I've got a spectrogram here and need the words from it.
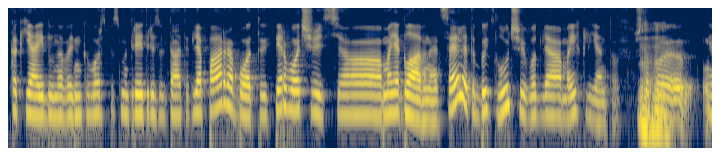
как я иду на Wedding Awards, посмотреть результаты. Для пар работы, в первую очередь, а, моя главная цель — это быть лучше его для моих клиентов, чтобы угу.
